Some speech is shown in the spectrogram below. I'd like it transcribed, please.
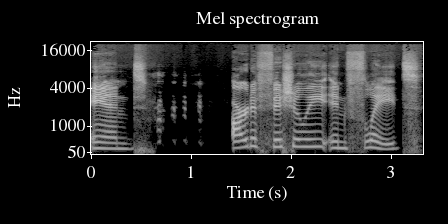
and artificially inflate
